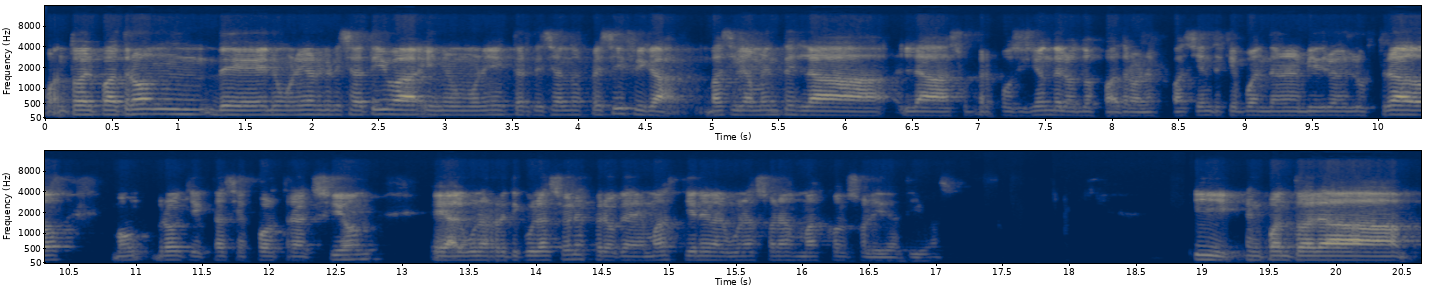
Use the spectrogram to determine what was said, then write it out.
cuanto al patrón de neumonía organizativa y neumonía intersticial no específica, básicamente es la, superposición de los dos patrones. Pacientes que pueden tener vidrio ilustrado, bronquiectasias por tracción, eh, algunas reticulaciones, pero que además tienen algunas zonas más consolidativas. Y en cuanto a la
